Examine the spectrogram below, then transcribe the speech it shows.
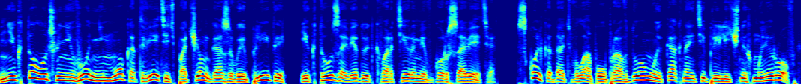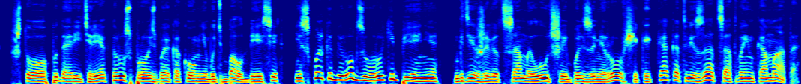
Никто лучше него не мог ответить, почем газовые плиты и кто заведует квартирами в горсовете, сколько дать в лапу управдому и как найти приличных маляров, что подарить ректору с просьбой о каком-нибудь балбесе и сколько берут за уроки пения, где живет самый лучший бальзамировщик и как отвязаться от военкомата,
